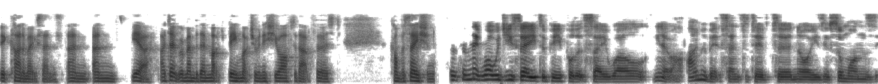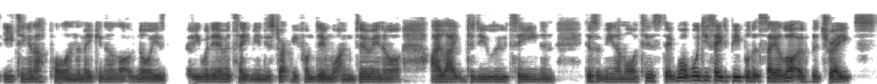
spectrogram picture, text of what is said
it kind of makes sense. And and yeah, I don't remember there much being much of an issue after that first conversation. So, Nick, what would you say to people that say, well, you know, I'm a bit sensitive to noise. If someone's eating an apple and they're making a lot of noise, it really would irritate me and distract me from doing what I'm doing, or I like to do routine and it doesn't mean I'm autistic. What would you say to people that say a lot of the traits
